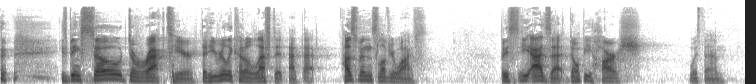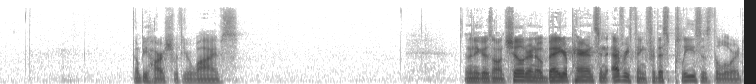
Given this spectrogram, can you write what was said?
he's being so direct here that he really could have left it at that. Husbands, love your wives. But he adds that don't be harsh with them. Don't be harsh with your wives. And then he goes on Children, obey your parents in everything, for this pleases the Lord.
